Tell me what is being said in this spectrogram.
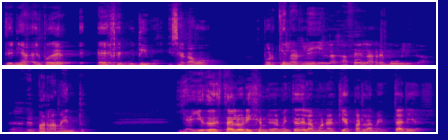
tenía el poder ejecutivo, y se acabó. Porque las leyes las hace la república, las hace el parlamento. Y ahí es donde está el origen realmente de las monarquías parlamentarias.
